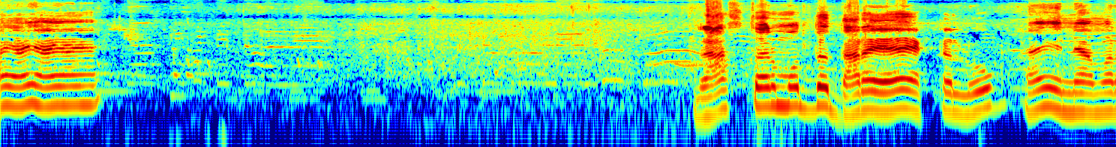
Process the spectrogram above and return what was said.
আয় আয় আয় আয়। রাস্তার মধ্যে দাঁড়ায় একটা লোক হ্যাঁ এনে আমার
